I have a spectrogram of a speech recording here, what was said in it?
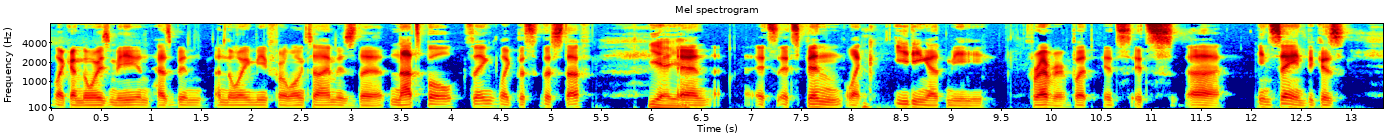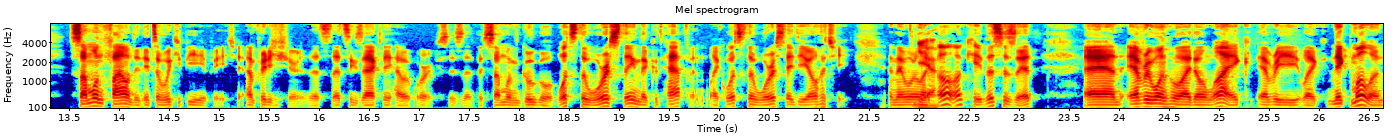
like annoys me and has been annoying me for a long time is the nuts bowl thing, like this this stuff. yeah, yeah, and it's it's been like eating at me forever but it's it's uh insane because someone found it. It's a wikipedia page. I'm pretty sure. That's that's exactly how it works is that if someone google what's the worst thing that could happen? Like what's the worst ideology? And then we're Yeah. like oh okay this is it. And everyone who i don't like every like nick mullen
